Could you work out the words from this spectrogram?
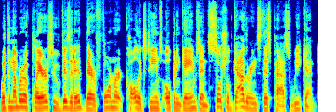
with the number of players who visited their former college teams' opening games and social gatherings this past weekend.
